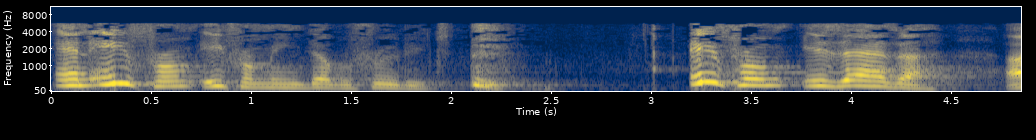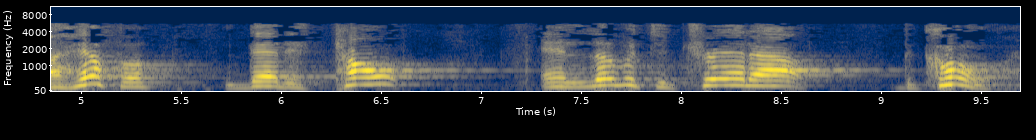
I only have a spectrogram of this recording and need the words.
And Ephraim, Ephraim means double fruitage. Ephraim is as a, a heifer that is taught and loveth to tread out the corn.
